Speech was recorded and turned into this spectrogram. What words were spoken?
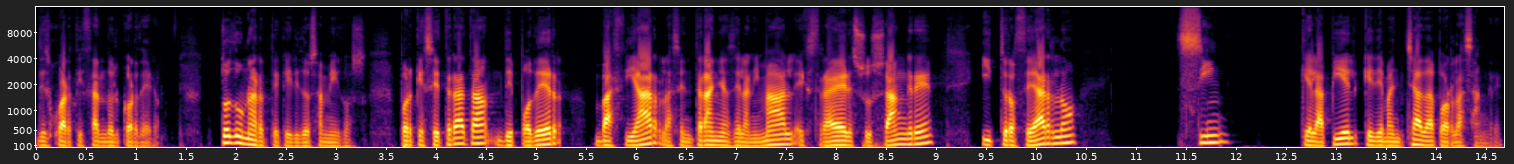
descuartizando el cordero. Todo un arte, queridos amigos, porque se trata de poder vaciar las entrañas del animal, extraer su sangre y trocearlo sin que la piel quede manchada por la sangre.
